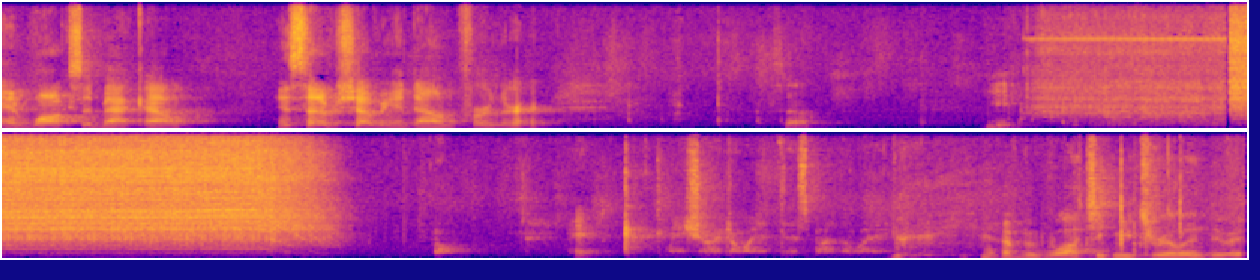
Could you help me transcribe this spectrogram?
and walks it back out instead of shoving it down further. So, yeah. Oh, hey, make sure I don't hit this by the way. I've been watching you drill into it.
